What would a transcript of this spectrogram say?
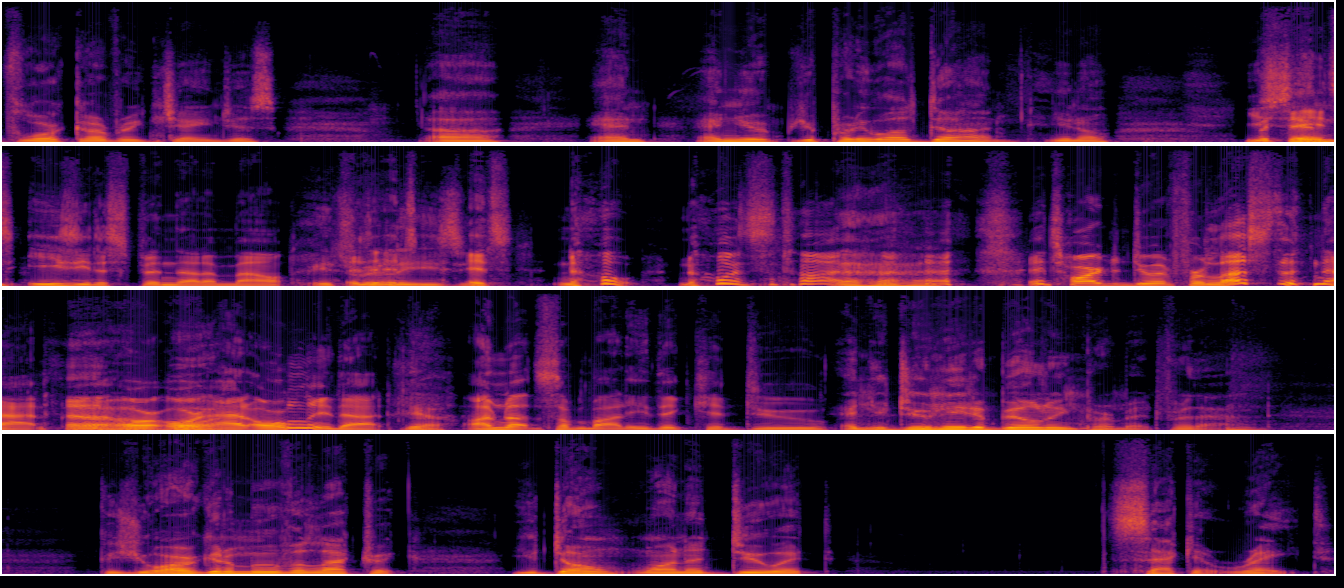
floor covering changes, uh, and and you're you're pretty well done. You know. You But say then- it's easy to spend that amount. It's It- really easy. It's no, no, it's not. it's hard to do it for less than that, Oh, or or at only that. Yeah. I'm not somebody that could do. And you do need a building permit for that because you are going to move electric. You don't want to do it second rate.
